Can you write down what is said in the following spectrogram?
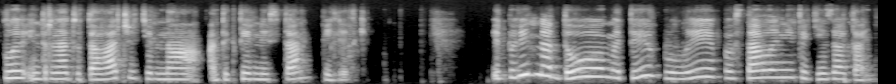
вплив інтернету та гаджетів на адиктивний стан підлітків. Відповідно до мети були поставлені такі завдання:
